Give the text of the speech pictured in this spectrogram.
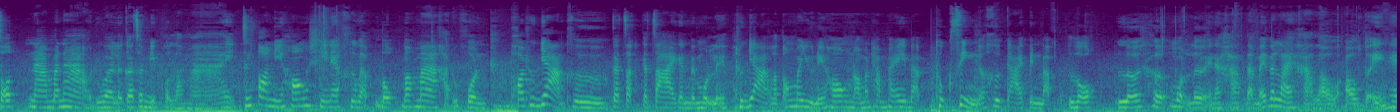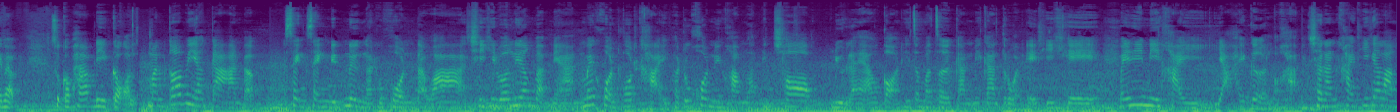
ซดน้ำมะนาวด้วยแล้วก็จะมีผลไม้ ซึ่งตอนนี้ห้องชี้เนี่ยคือแบบรกมากๆค่ะทุกคน เพราะทุกอย่างคือกระจัดกระจายกันไปหมดเลย ทุกอย่างเราต้องมาอยู่ในห้องเนาะมันทำให้แบบทุกสิ่งก็คือกลายเป็นแบบรกเลอะเทอะหมดเลยนะคะ แต่ไม่เป็นไรค่ะเราเอาตัวเองให้แบบสุขภาพดีก่อน มันก็มีอาการแบบเซ็งๆนิดนึงอะทุกคน แต่ว่าชีคิดว่าเรื่องแบบเนี้ยไม่ควรโทษใครเพราะทุกคนมีความรับผิดชอบอยู่แล้ว ก่อนที่จะมาเจอกันมีการตรวจ ATK ไม่ได้มีใครอยากให้เกิดหรอกค่ะฉะนั้นนั้นใครที่กำลัง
